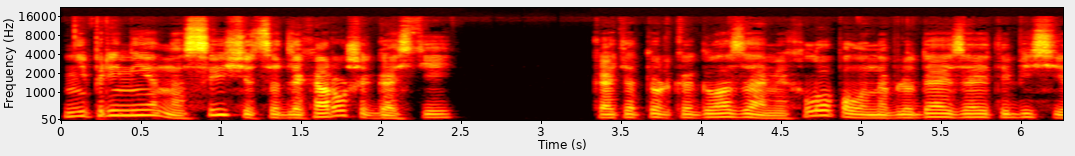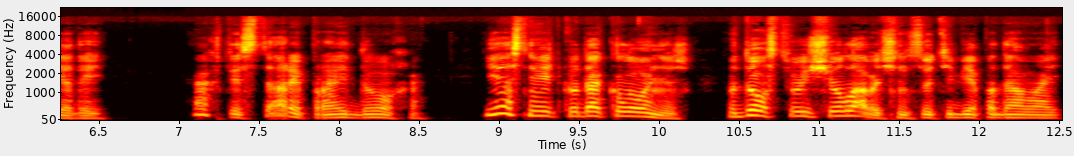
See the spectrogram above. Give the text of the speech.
Непременно сыщется для хороших гостей. Катя только глазами хлопала, наблюдая за этой беседой. Ах ты, старый пройдоха. Ясно ведь куда клонишь. Вдовствующую лавочницу тебе подавай.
